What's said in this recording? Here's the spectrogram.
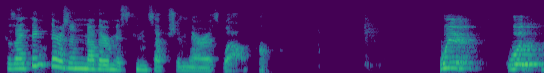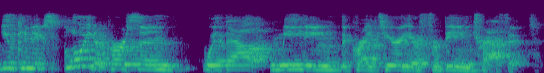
Because I think there's another misconception there as well. With what you can exploit a person without meeting the criteria for being trafficked.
